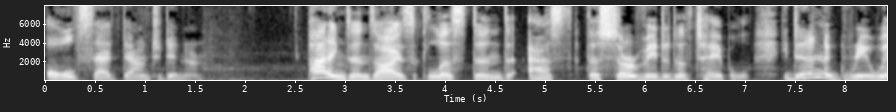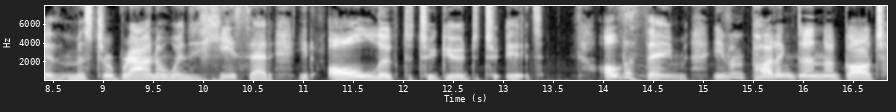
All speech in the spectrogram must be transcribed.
all sat down to dinner. Paddington's eyes glistened as they surveyed the table. He didn't agree with Mr. Brown when he said it all looked too good to eat. All the same, even Paddington got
